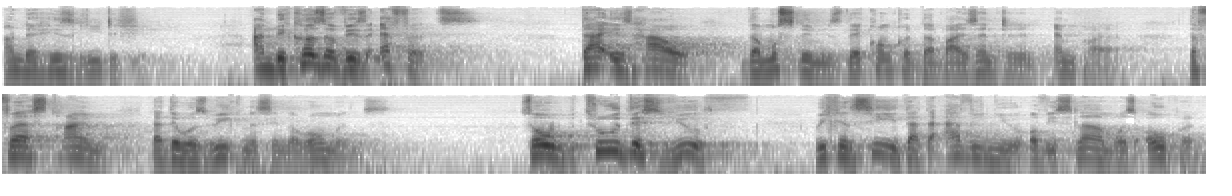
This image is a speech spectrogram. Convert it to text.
under his leadership. And because of his efforts, that is how the Muslims they conquered the Byzantine Empire. The first time that there was weakness in the Romans. So through this youth, we can see that the avenue of Islam was open.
